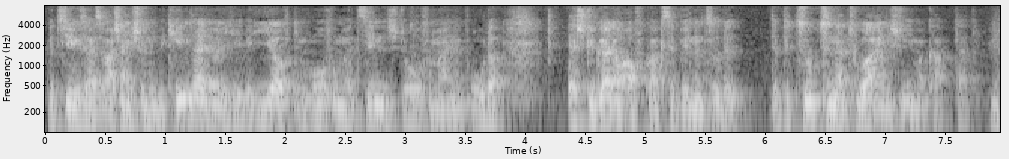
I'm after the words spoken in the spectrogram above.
beziehungsweise wahrscheinlich schon in der Kindheit, weil ich eben hier auf dem Hof, wo wir jetzt sind, das ist der Hof von meinem Bruder, ein Stück weit auch aufgewachsen bin und so der, der Bezug zur Natur eigentlich schon immer gehabt habe. Mhm.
